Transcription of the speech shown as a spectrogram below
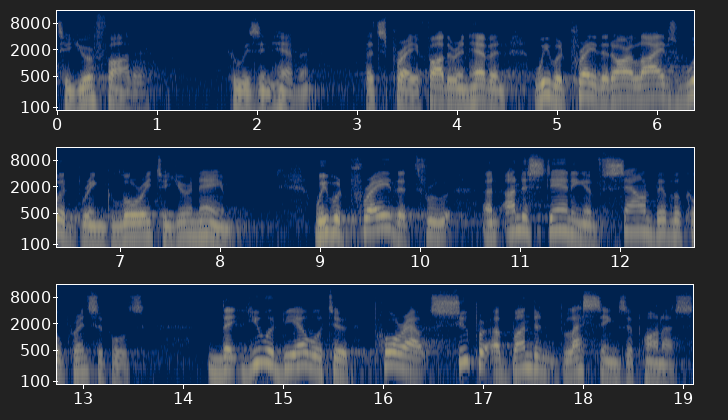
to your Father who is in heaven. Let's pray. Father in heaven, we would pray that our lives would bring glory to your name. We would pray that through an understanding of sound biblical principles, that you would be able to pour out super abundant blessings upon us.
